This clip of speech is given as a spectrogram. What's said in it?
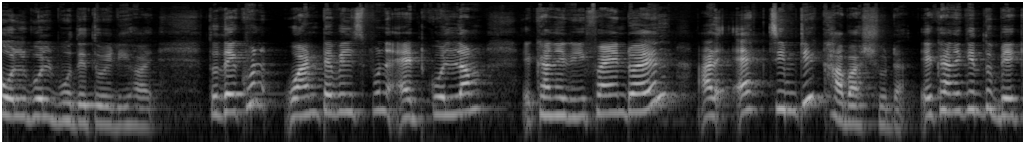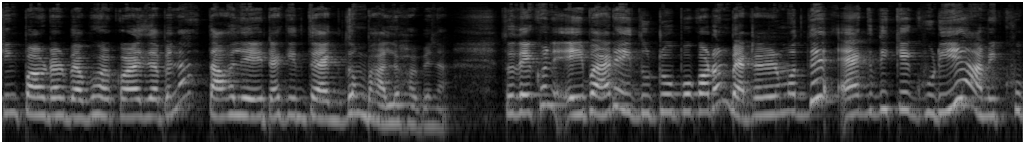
গোল গোল বোঁদে তৈরি হয়। তো দেখুন ওয়ান টেবিল স্পুন অ্যাড করলাম, এখানে রিফাইন্ড অয়েল আর এক চিমটি খাবার সোডা। এখানে কিন্তু বেকিং পাউডার ব্যবহার করা যাবে না, তাহলে এটা কিন্তু একদম ভালো হবে না। তো দেখুন, এইবার এই দুটো উপকরণ ব্যাটারের মধ্যে একদিকে ঘুরিয়ে আমি খুব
